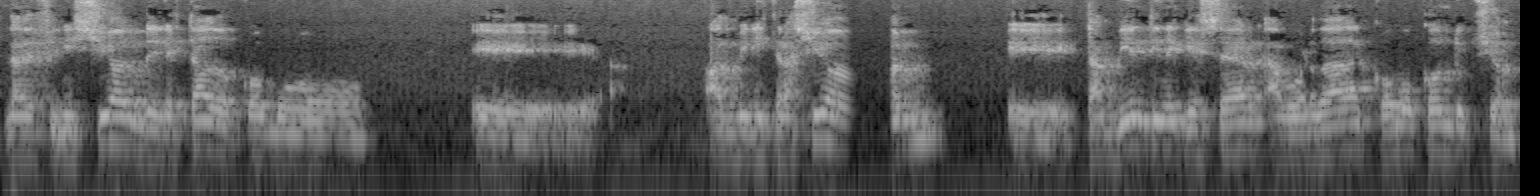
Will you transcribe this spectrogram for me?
definición del Estado como eh, administración eh, también tiene que ser abordada como conducción.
